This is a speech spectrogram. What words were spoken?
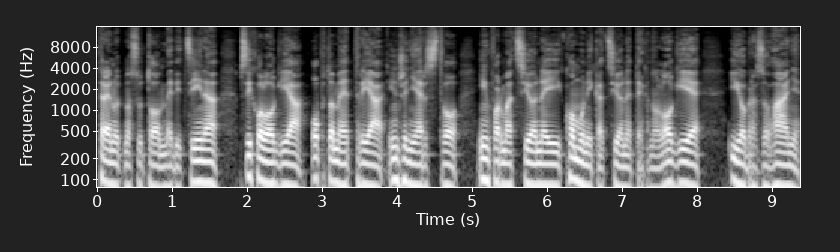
Trenutno su to medicina, psihologija, optometrija, inženjerstvo, informacione i komunikacione tehnologije i obrazovanje.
